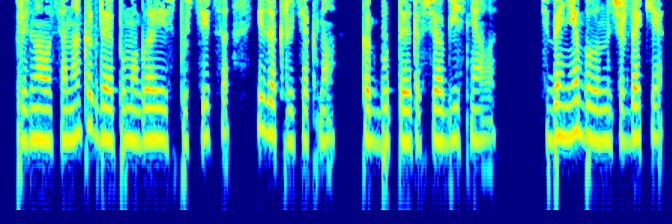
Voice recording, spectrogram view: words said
— призналась она, когда я помогла ей спуститься и закрыть окно, как будто это все объясняло. Тебя не было на чердаке.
